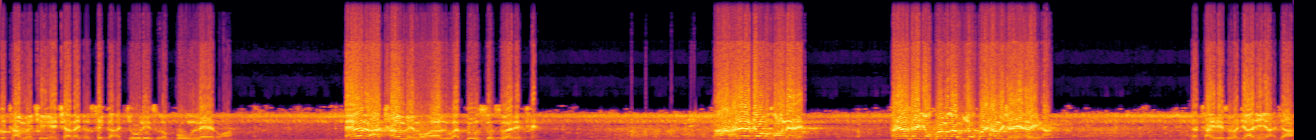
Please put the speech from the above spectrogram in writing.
လို့ထမ်းမင်ချင်ရင်ချလိုက်တော့စိတ်ကအကျိုးလေးဆိုတော့ပုံလဲသွားအဲ့ဒါထမ်းမင်ဘဝလူကသူ့ဆွတ်ဆွဲတယ်တဲ့ဟာခင်ဗျားကြောက်ခေါ်နေတယ်ခင်ဗျားစိတ်ကြုတ်ခွေးမကဘူးကြုတ်ခွေးထမ်းမချင်ရင်အဲ့ဒါ ဒါထိုင်းနေဆိုတော့ကြားချင်းရကြား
